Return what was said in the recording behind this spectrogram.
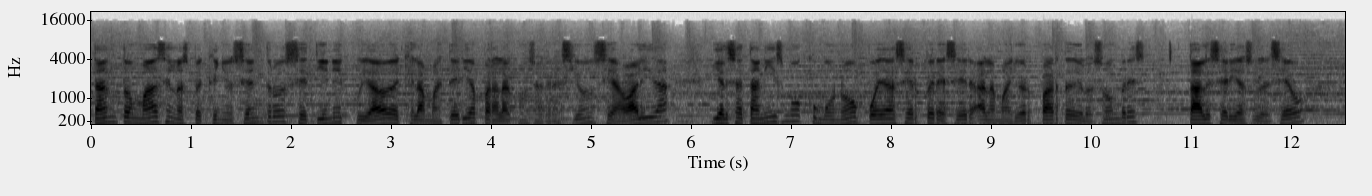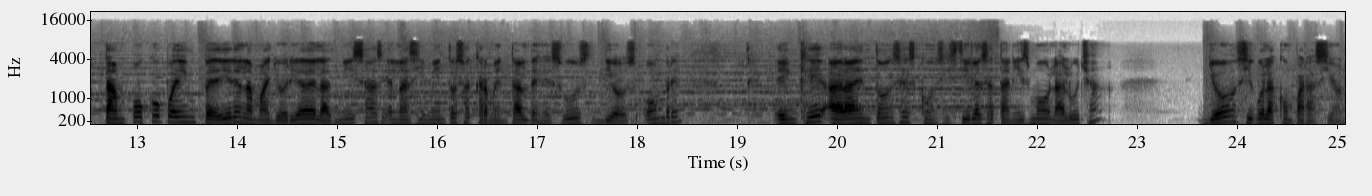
tanto más en los pequeños centros se tiene cuidado de que la materia para la consagración sea válida y el satanismo como no puede hacer perecer a la mayor parte de los hombres, tal sería su deseo, Tampoco puede impedir en la mayoría de las misas el nacimiento sacramental de Jesús, Dios hombre. ¿En qué hará entonces consistir el satanismo la lucha? Yo sigo la comparación.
